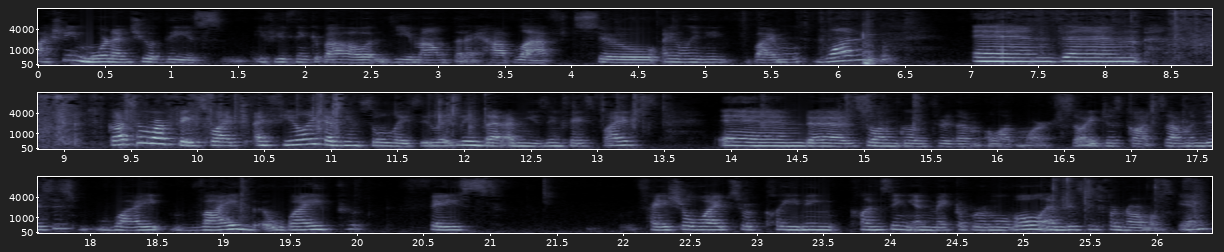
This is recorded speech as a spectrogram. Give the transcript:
actually more than two of these if you think about the amount that I have left. So I only need to buy one and then got some more face wipes. I feel like I've been so lazy lately that I'm using face wipes and uh, so I'm going through them a lot more. So I just got some and this is wipe vibe wipe face facial wipes for cleaning, cleansing, and makeup removal. And this is for normal skin.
